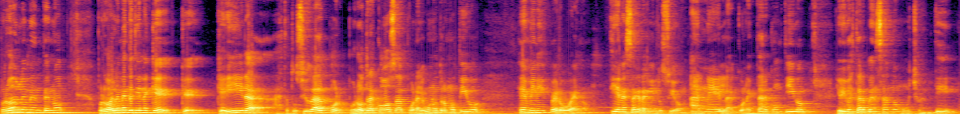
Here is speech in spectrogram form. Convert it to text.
Probablemente no. Probablemente tiene que, ir hasta tu ciudad por, por otra cosa, por algún otro motivo, Géminis, pero bueno, tiene esa gran ilusión, anhela conectar contigo y hoy va a estar pensando mucho en ti.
